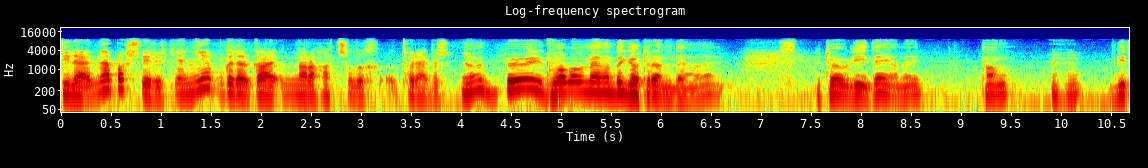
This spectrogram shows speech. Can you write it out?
dilə? Nə baş verir ki? Yəni niyə bu qədər narahatçılıq törədir? Yəni böyük qlobal mənada götürəndə, bütövlükdə, yəni tam Hı -hı bir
